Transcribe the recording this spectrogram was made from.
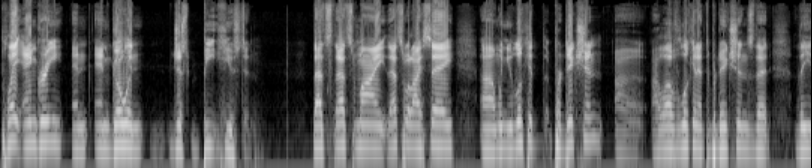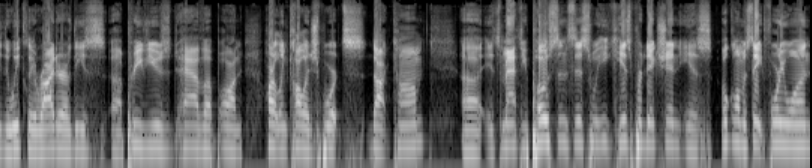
play angry and, and go and just beat Houston. That's that's my that's what I say. Uh, when you look at the prediction, uh, I love looking at the predictions that the the weekly writer of these uh, previews have up on HeartlandCollegeSports.com. Uh, it's Matthew Poston's this week. His prediction is Oklahoma State 41,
